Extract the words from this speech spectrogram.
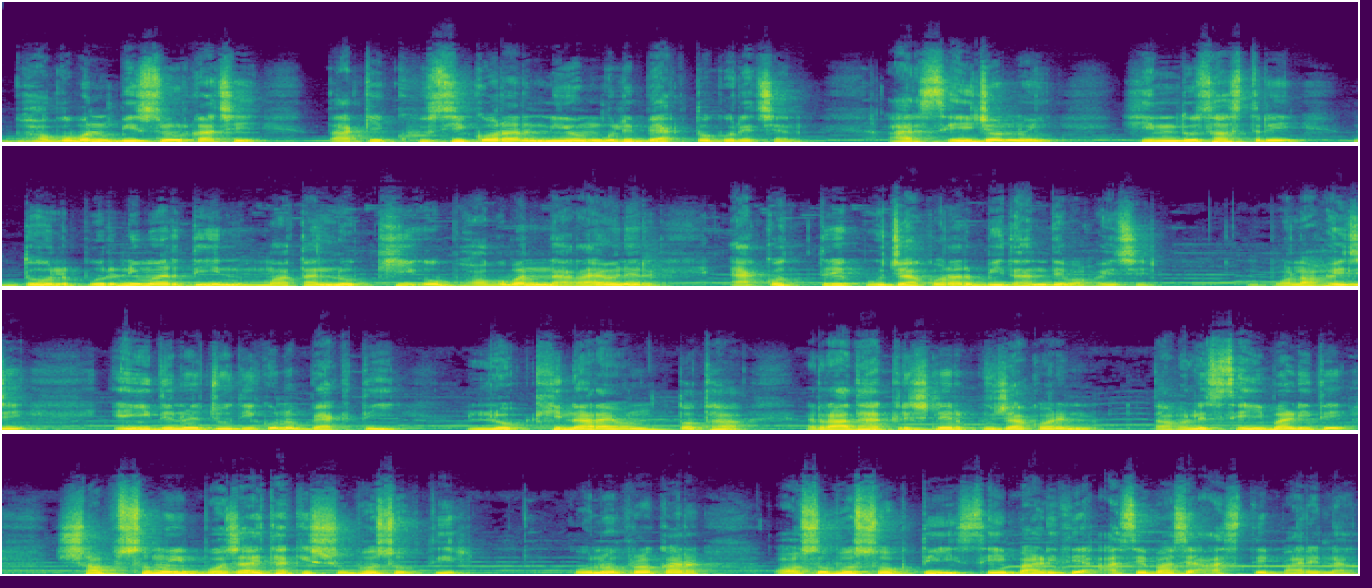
ভগবান বিষ্ণুর কাছে তাকে খুশি করার নিয়মগুলি ব্যক্ত করেছেন। আর সেই জন্যই হিন্দু শাস্ত্রে দোল পূর্ণিমার দিন মাতা লক্ষ্মী ও ভগবান নারায়ণের একত্রে পূজা করার বিধান দেওয়া হয়েছে। বলা হয় যে এই দিনে যদি কোনো ব্যক্তি লক্ষ্মী নারায়ণ তথা রাধাকৃষ্ণের পূজা করেন, তাহলে সেই বাড়িতে সবসময় বজায় থাকে শুভ শক্তির। কোনো প্রকার অশুভ শক্তি সেই বাড়িতে আশেপাশে আসতে পারে না।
